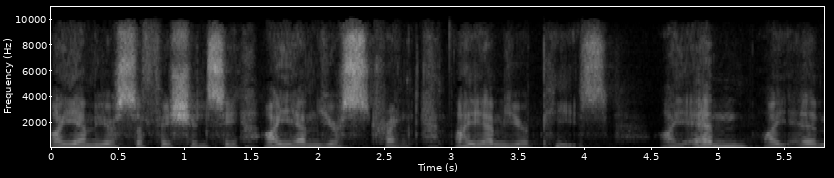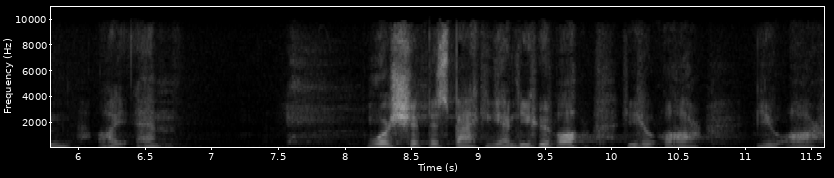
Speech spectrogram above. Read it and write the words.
I am your sufficiency. I am your strength. I am your peace. I am, I am, I am. Worship is back again. You are, you are, you are.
